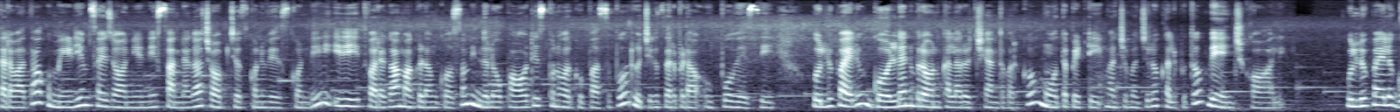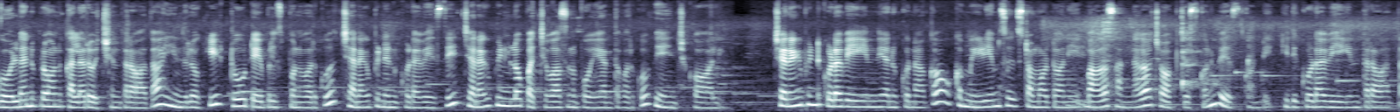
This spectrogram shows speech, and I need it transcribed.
తర్వాత ఒక మీడియం సైజ్ ఆనియన్ని సన్నగా చాప్ చేసుకొని వేసుకోండి. ఇది త్వరగా మగ్గడం కోసం ఇందులో పావు టీ స్పూన్ వరకు పసుపు రుచికి సరిపడా ఉప్పు వేసి ఉల్లిపాయలు గోల్డెన్ బ్రౌన్ కలర్ వచ్చేంత వరకు మూత పెట్టి మధ్య మధ్యలో కలుపుతూ వేయించుకోవాలి. ఉల్లిపాయలు గోల్డెన్ బ్రౌన్ కలర్ వచ్చిన తర్వాత ఇందులోకి టూ టేబుల్ స్పూన్ వరకు శనగపిండిని కూడా వేసి శనగపిండిలో పచ్చివాసన పోయేంత వరకు వేయించుకోవాలి. శనగపిండి కూడా వేగింది అనుకున్నాక ఒక మీడియం సైజ్ టమాటోని బాగా సన్నగా చాప్ చేసుకొని వేసుకోండి. ఇది కూడా వేగిన తర్వాత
